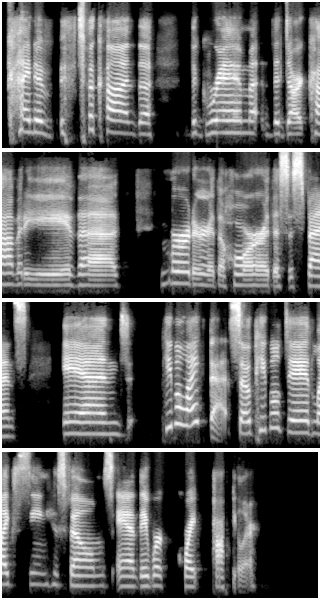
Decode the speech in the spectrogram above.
kind of took on the the grim the dark comedy the murder the horror the suspense and people liked that. So people did like seeing his films and they were quite popular.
